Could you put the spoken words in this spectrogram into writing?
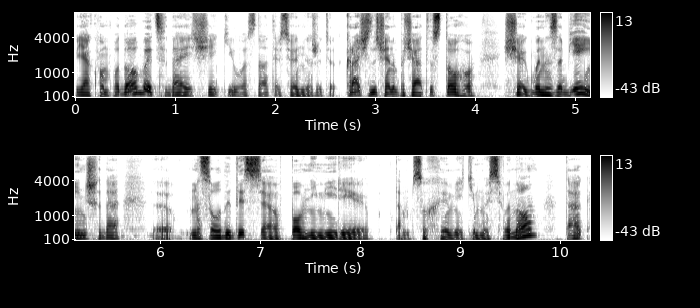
як вам подобається, да, і чи які у вас настрій сьогодні життя. Краще, звичайно, почати з того, що якби не заб'є інше, да, е, насолодитися в повній мірі там сухим якимось вином, так,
